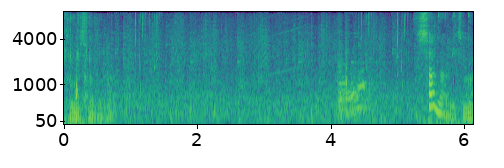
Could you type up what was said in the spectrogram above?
თუ ვიცოდება სად არის მა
